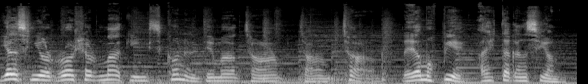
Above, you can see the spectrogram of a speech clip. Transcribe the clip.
y al señor Roger Mackins con el tema Turn, Turn, Turn. Le damos pie a esta canción.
